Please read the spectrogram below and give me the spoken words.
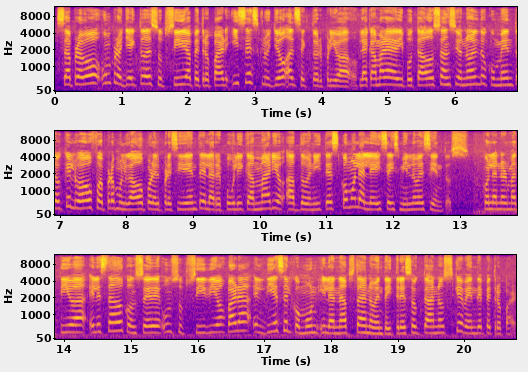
se aprobó un proyecto de subsidio a Petropar y se excluyó al sector privado. La Cámara de Diputados sancionó el documento que luego fue promulgado por el presidente de la República, Mario Abdo Benítez, como la Ley 6900. Con la normativa, el Estado concede un subsidio para el diésel común y la napsta de 93 octanos que vende Petropar.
